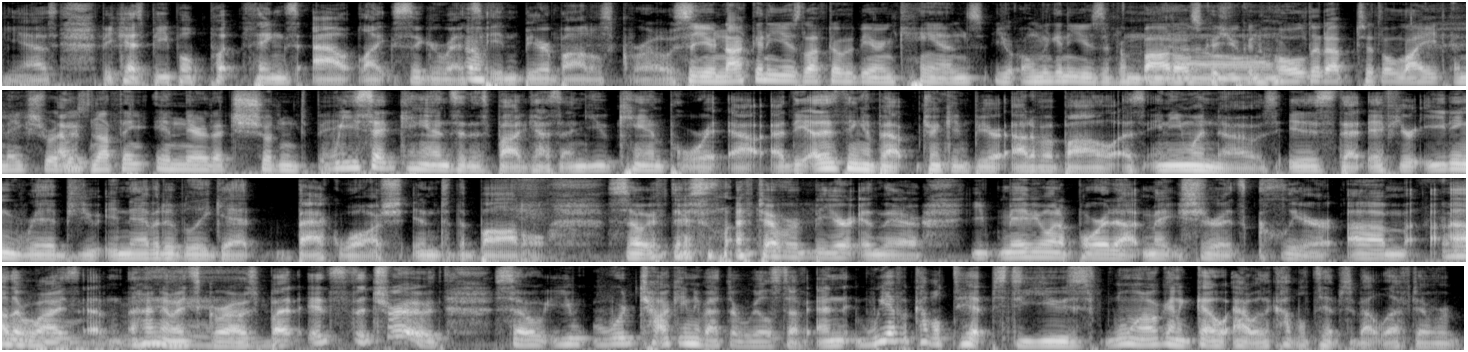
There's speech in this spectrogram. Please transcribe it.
yes, because people put things out like cigarettes in beer bottles. Gross. Oh. So you're not going to use leftover beer in cans. You're only going to use it from bottles because you can hold it up to the light and make sure there's nothing in there that shouldn't be. We said cans in this podcast, and you can pour it out. Uh, The other thing about drinking beer out of a bottle, as anyone knows, is that if you're eating ribs, you inevitably get backwash into the bottle. So if there's leftover beer in there, you maybe want to pour it out and make sure it's clear. Um, otherwise, um, I know it's gross, but it's the truth. So you we're talking about the real stuff, and we have a couple tips to use. Well, we're going to go out with a couple tips about leftover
